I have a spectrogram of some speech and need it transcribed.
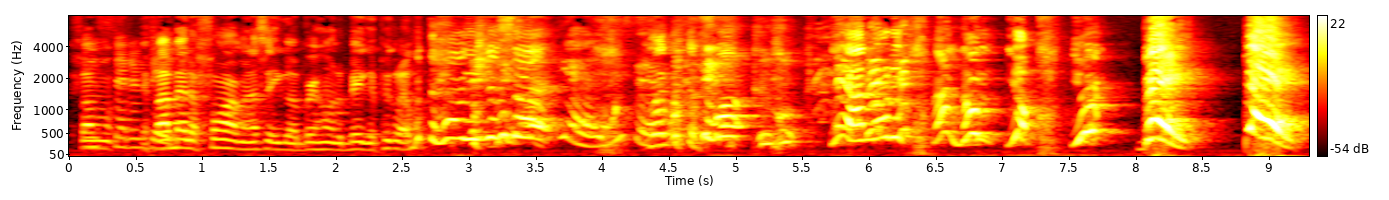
if I'm if. I'm at a farm and I say you're gonna bring home the bacon, people are like, what the hell you just said? Yeah, you said. Like what the fuck? yeah, I know this. I know this. Yo, you're babe, babe.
